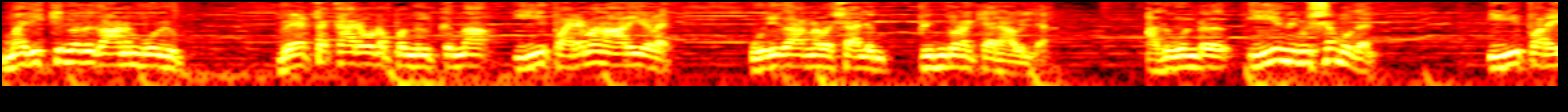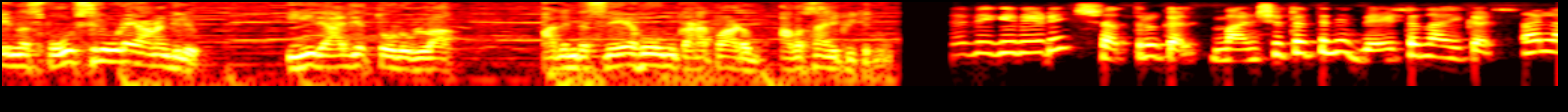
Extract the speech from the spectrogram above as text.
മരിക്കുന്നത് കാണുമ്പോഴും വേട്ടക്കാരോടൊപ്പം നിൽക്കുന്ന ഈ പരമനാറികളെ ഒരു കാരണവശാലും പിന്തുണയ്ക്കാനാവില്ല. അതുകൊണ്ട് ഈ നിമിഷം മുതൽ ഈ പറയുന്ന സ്പോർട്സിലൂടെയാണെങ്കിലും ഈ രാജ്യത്തോടുള്ള അതിന്റെ സ്നേഹവും കടപ്പാടും അവസാനിപ്പിക്കുന്നു. മാനവികതയുടെ ശത്രുക്കൾ മനുഷ്യത്വത്തിന്റെ വേട്ടനായികൾ നല്ല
